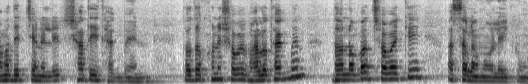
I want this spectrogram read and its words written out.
আমাদের চ্যানেলের সাথেই থাকবেন। ততক্ষণে সবাই ভালো থাকবেন। ধন্যবাদ সবাইকে। আসসালামু আলাইকুম।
